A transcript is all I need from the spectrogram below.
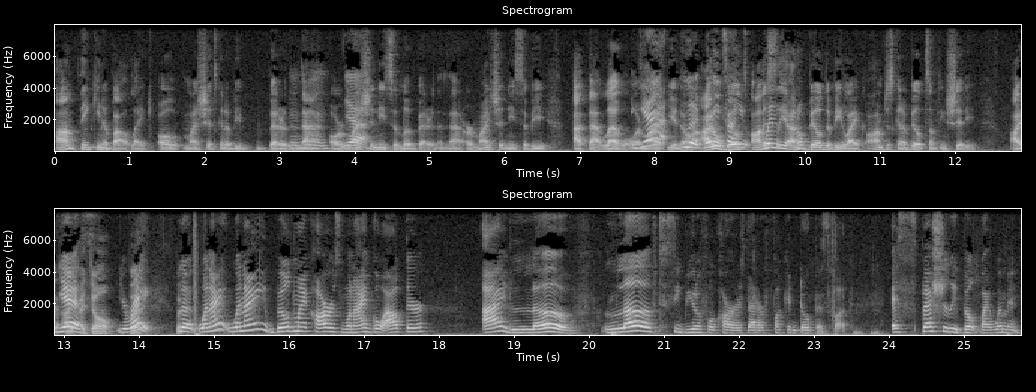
I'm thinking about like, oh, my shit's gonna be better than mm-hmm. that, or yeah. my shit needs to look better than that, or my shit needs to be at that level. Or yeah, my, you know, Look, I don't build. You, honestly, when, I don't build to be like, oh, I'm just gonna build something shitty. I yes, I, I don't. You're right. But, Look, when I when I build my cars, when I go out there, I love love to see beautiful cars that are fucking dope as fuck. Mm-hmm. Especially built by women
